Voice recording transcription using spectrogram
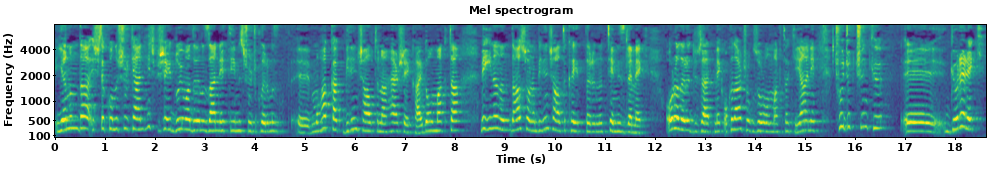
yanında işte konuşurken hiçbir şey duymadığını zannettiğimiz çocuklarımız e, muhakkak bilinçaltına her şey kaydolmakta ve inanın daha sonra bilinçaltı kayıtlarını temizlemek, oraları düzeltmek o kadar çok zor olmakta ki. Yani çocuk çünkü e, görerek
